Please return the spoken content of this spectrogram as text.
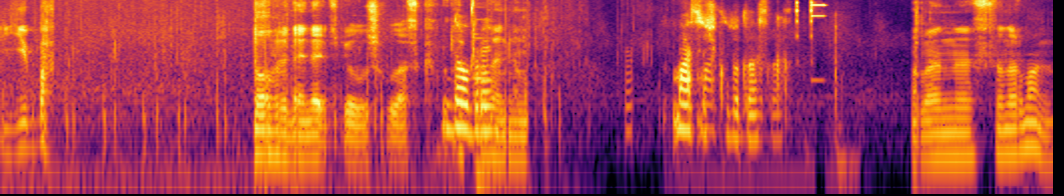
Єба. Добрий день, дайте пілочку, будь ласка. Добре. Питань нема. Масочку, будь ласка. У мене все нормально.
